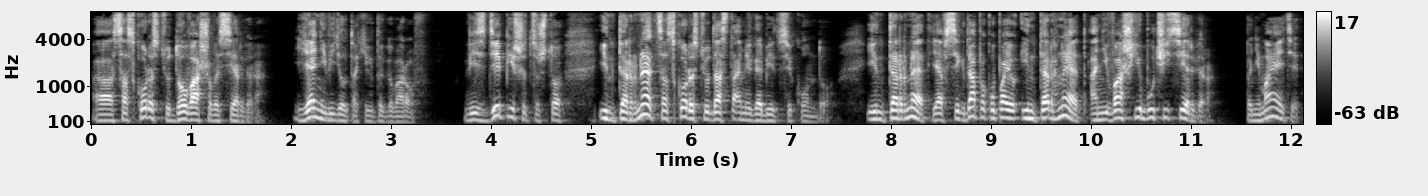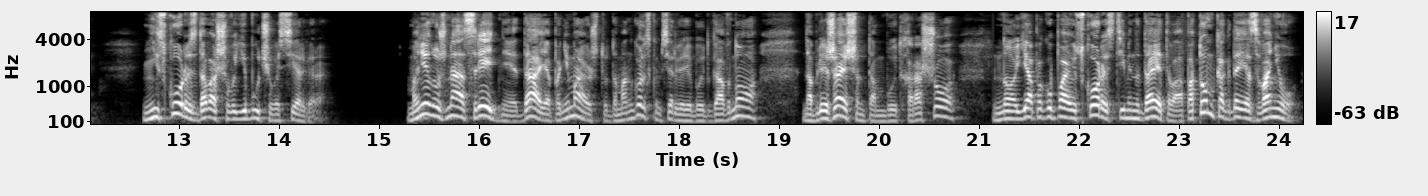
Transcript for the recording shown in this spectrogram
э, со скоростью до вашего сервера. Я не видел таких договоров. Везде пишется, что интернет со скоростью до 100 мегабит в секунду. Интернет. Я всегда покупаю интернет, а не ваш ебучий сервер. Понимаете? Не скорость до вашего ебучего сервера. Мне нужна средняя. Да, я понимаю, что на монгольском сервере будет говно, на ближайшем там будет хорошо, но я покупаю скорость именно до этого. А потом, когда я звоню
